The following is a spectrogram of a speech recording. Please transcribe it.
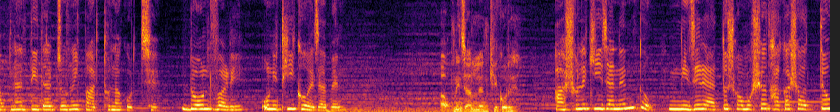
আপনার দিদার জন্যই প্রার্থনা করছে। ডোন্ট ওয়ারি উনি ঠিক হয়ে যাবেন। আপনি জানলেন কি করে? আসলে কি জানেন তো? নিজের এত সমস্যা থাকা সত্ত্বেও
